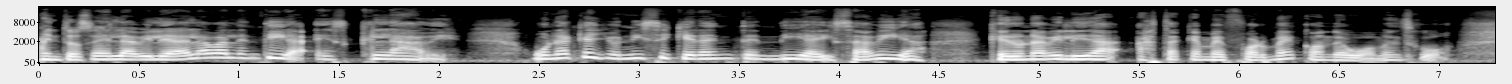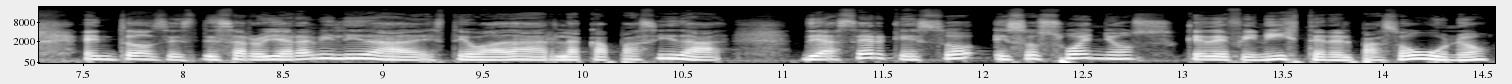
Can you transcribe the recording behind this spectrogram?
Entonces la habilidad de la valentía es clave, una que yo ni siquiera entendía y sabía que era una habilidad hasta que me formé con The Women's School. Entonces desarrollar habilidades te va a dar la capacidad de hacer que eso, esos sueños que definiste en el paso uno,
